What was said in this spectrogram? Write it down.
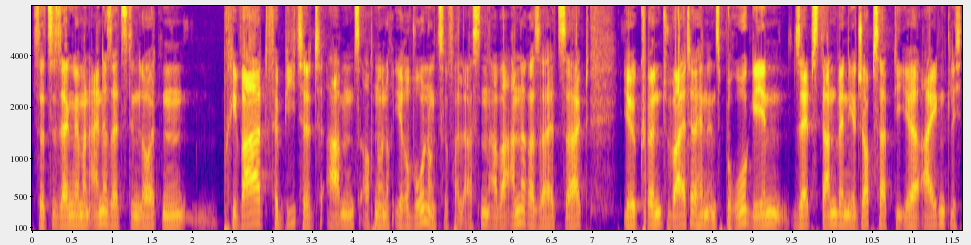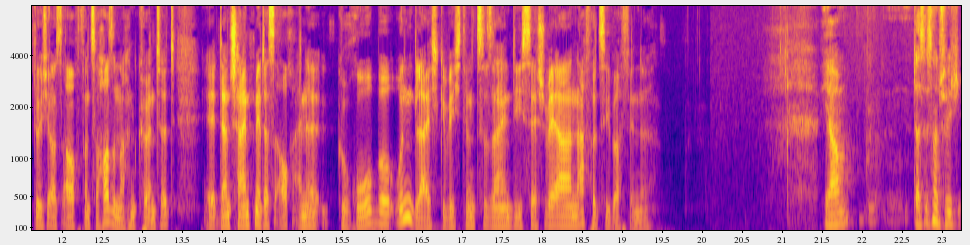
sozusagen, wenn man einerseits den Leuten privat verbietet, abends auch nur noch ihre Wohnung zu verlassen, aber andererseits sagt, ihr könnt weiterhin ins Büro gehen, selbst dann, wenn ihr Jobs habt, die ihr eigentlich durchaus auch von zu Hause machen könntet, äh, dann scheint mir das auch eine grobe Ungleichgewichtung zu sein, die ich sehr schwer nachvollziehbar finde. Ja, das ist natürlich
